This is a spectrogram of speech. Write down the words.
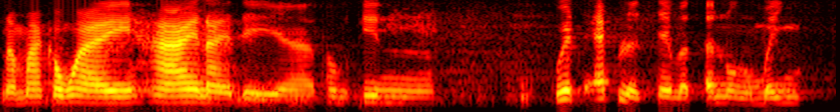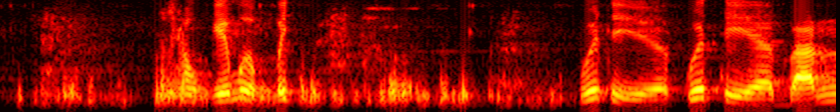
năm 2022 này thì à, thông tin quyết FLC và Tân Hoàng Minh trong kiếm ở bích. Quyết thì à, quyết thì bán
